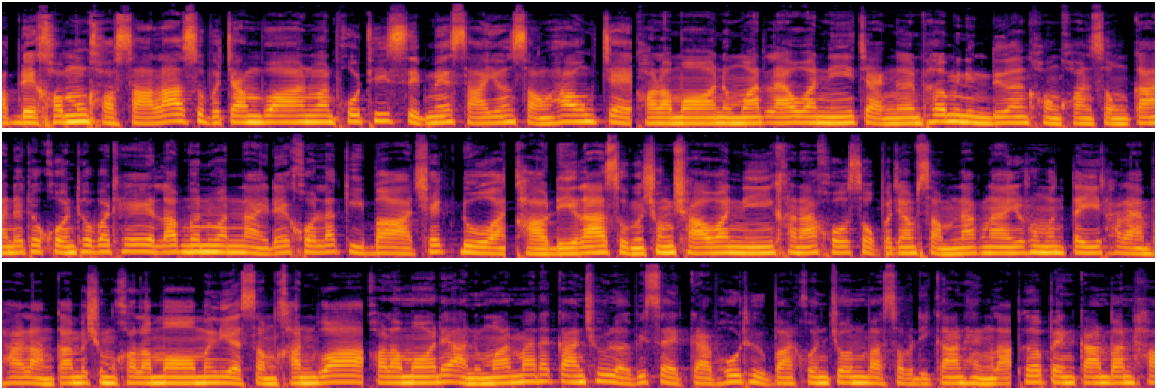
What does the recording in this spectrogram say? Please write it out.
อัปเดตข้อมูลข่าวสารล่าสุดประจำวันวันพุธที่ 10 เมษายน 2567คอรมออนุมัติแล้ววันนี้แจกเงินเพิ่มอีกหนึ่งเดือนของขวัญสงการได้ทุกคนทั่วประเทศ รับเงินวันไหนได้คนละกี่บาทเช็คด่วน ข่าวดีล่าสุดเมื่อช่วงเช้าวันนี้ คณะโฆษกประจำสำนักนายกรัฐมนตรีแถลงภายหลังการประชุมคอรมอมาเรียดสำคัญว่าคอรมอได้อนุมัติมาตรการช่วยเหลือพิเศษแก่ผู้ถือบัตรคนจนบัตรสวัสดิการแห่งรัฐเพื่อเป็นการบรรเทา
